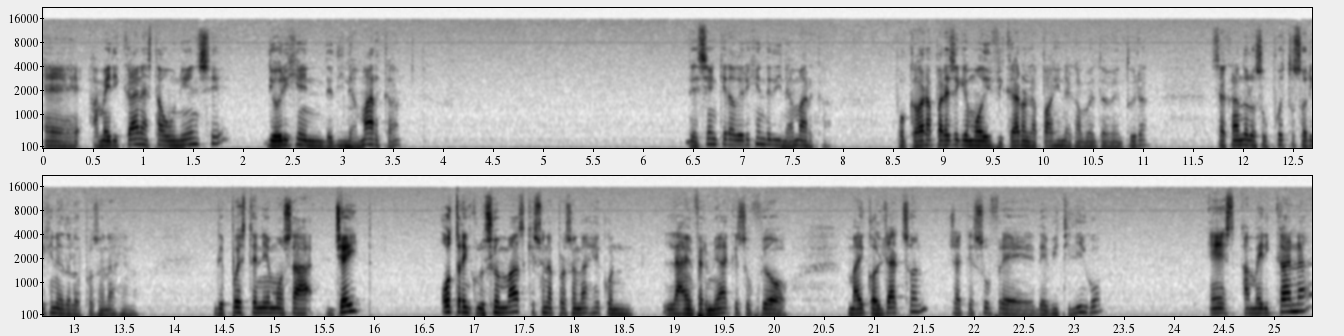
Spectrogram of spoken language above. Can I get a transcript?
eh, americana, estadounidense, de origen de Dinamarca. Decían que era de origen de Dinamarca, porque ahora parece que modificaron la página de Campamento de Aventura, sacando los supuestos orígenes de los personajes. Después tenemos a Jade, otra inclusión más, que es una personaje con la enfermedad que sufrió Michael Jackson, ya que sufre de vitiligo. Es americana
